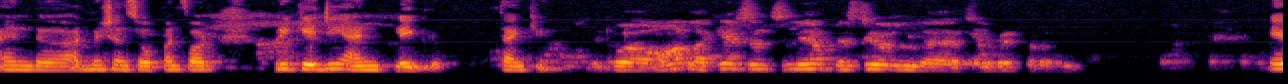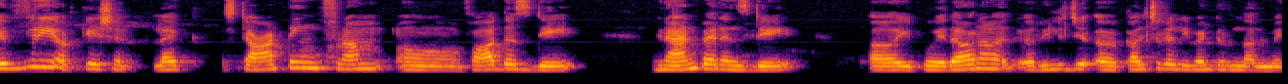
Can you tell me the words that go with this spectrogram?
and admissions open for pre KG and play group thank you இப்போ ஆல் அக்கேஷன்ஸ்லயும் ஃபெஸ்டிவல் செலிப்ரேட் பண்றது every occasion like starting இப்போ எதான ரிலிஜி கல்ச்சுரல் ஈவெண்ட் இருந்தாலுமே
